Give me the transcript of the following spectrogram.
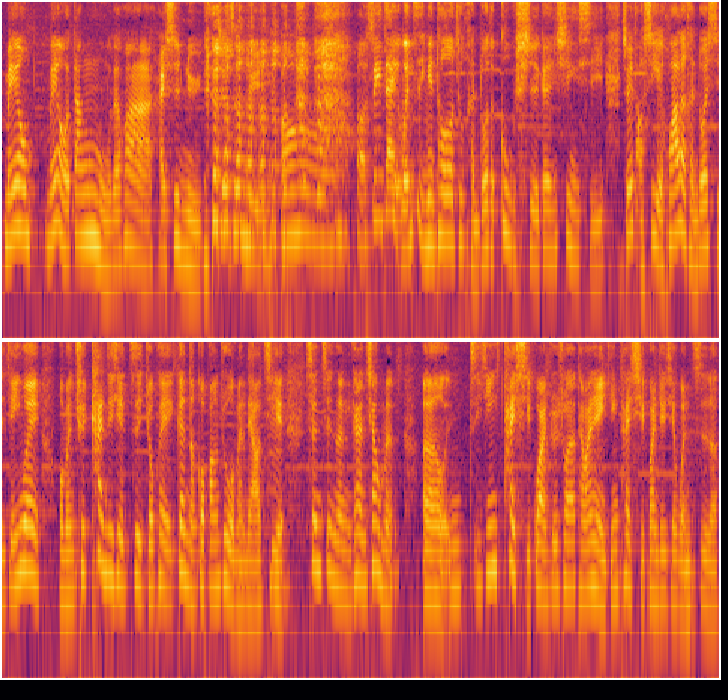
没有没有当母的话还是女，就是女 哦哦，所以在文字里面透露出很多的故事跟讯息，所以老师也花了很多时间，因为我们去看这些字，就会更能够帮助我们了解，嗯、甚至呢，你看像我们呃已经太习惯，就是说台湾人已经太习惯这些文字了，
